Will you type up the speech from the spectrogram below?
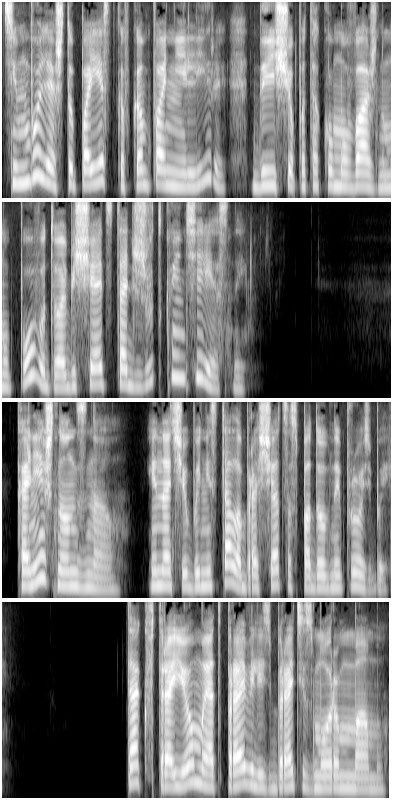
Тем более, что поездка в компании Лиры, да еще по такому важному поводу, обещает стать жутко интересной». Конечно, он знал, иначе бы не стал обращаться с подобной просьбой. Так втроем мы отправились брать измором маму.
